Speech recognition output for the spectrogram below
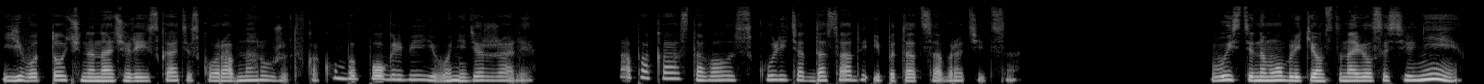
Его точно начали искать и скоро обнаружат, в каком бы погребе его ни держали. А пока оставалось скулить от досады и пытаться обратиться. В истинном облике он становился сильнее,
